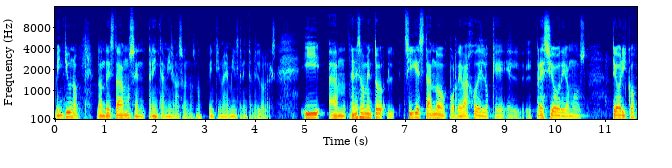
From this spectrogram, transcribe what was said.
2021, donde estábamos en 30 mil más o menos, ¿no? 29 mil, 30 mil dólares. Y en ese momento sigue estando por debajo de lo que el precio, digamos, teórico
